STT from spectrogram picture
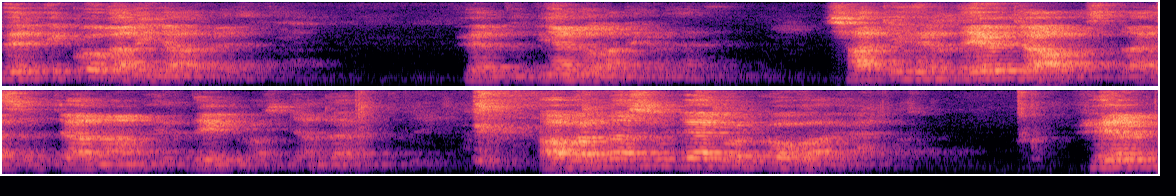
ਫਿਰ ਇੱਕੋ ਗੱਲ ਹੀ ਯਾਦ ਰਹਿ ਜਾਂਦੀ ਹੈ। ਫਿਰ ਦੂਜੀਆਂ ਗੱਲਾਂ ਨਿਕਲ ਜਾਂਦੀਆਂ ਸੱਚ ਹਿਰਦੇ ਵਿੱਚ ਆ ਵਸਦਾ ਹੈ, ਸੱਚਾ ਨਾਮ ਹਿਰਦੇ ਵਿੱਚ ਵਸ ਜਾਂਦਾ ਹੈ। ਅਵਰ ਨਾ ਸੁਝਿਆ ਗੁਰ ਕੋ ਵਾਗਾ ਫਿਰ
